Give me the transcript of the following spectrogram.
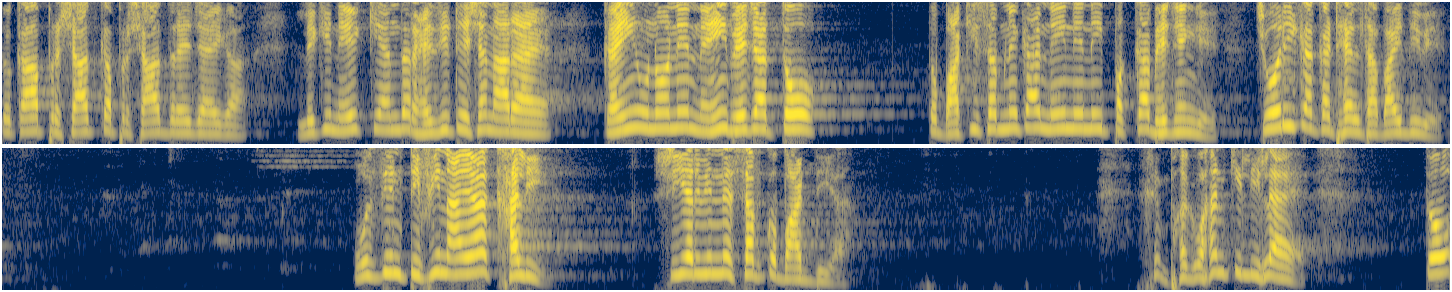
तो कहा, प्रसाद का प्रसाद रह जाएगा। लेकिन एक के अंदर हेजिटेशन आ रहा है। कहीं उन्होंने नहीं भेजा तो तो बाकी सबने कहा, नहीं नहीं नहीं, पक्का भेजेंगे। चोरी का कटहल था बाई दिवे उस दिन टिफ़िन आया खाली। श्री अरविंद ने सबको बांट दिया। भगवान की लीला है। तो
